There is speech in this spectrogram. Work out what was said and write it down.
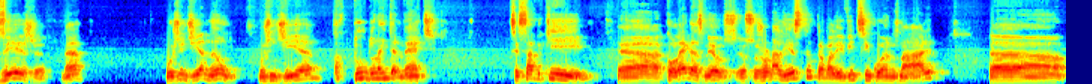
Veja, né? Hoje em dia não. Hoje em dia tá tudo na internet. Você sabe que é, colegas meus, eu sou jornalista, trabalhei 25 anos na área, Uh,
